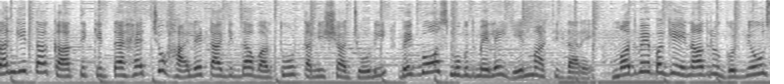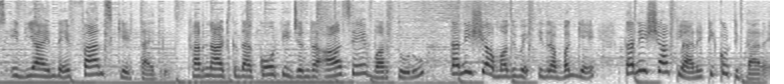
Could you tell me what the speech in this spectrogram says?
ಸಂಗೀತ ಕಾರ್ತಿಕ್ಕಿಂತ ಹೆಚ್ಚು ಹೈಲೈಟ್ ಆಗಿದ್ದ ವರ್ತೂರ್ ತನಿಷಾ ಜೋಡಿ ಬಿಗ್ ಬಾಸ್ ಮುಗಿದ ಮೇಲೆ ಏನ್ ಮಾಡ್ತಿದ್ದಾರೆ? ಮದುವೆ ಬಗ್ಗೆ ಏನಾದ್ರೂ ಗುಡ್ ನ್ಯೂಸ್ ಇದೆಯಾ ಎಂದೇ ಫ್ಯಾನ್ಸ್ ಕೇಳ್ತಾ ಇದ್ರು. ಕರ್ನಾಟಕದ ಕೋಟಿ ಜನರ ಆಸೆ ವರ್ತೂರು, ತನಿಷಾ ಮದುವೆ ಇದರ ಬಗ್ಗೆ ತನಿಷಾ ಕ್ಲಾರಿಟಿ ಕೊಟ್ಟಿದ್ದಾರೆ.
